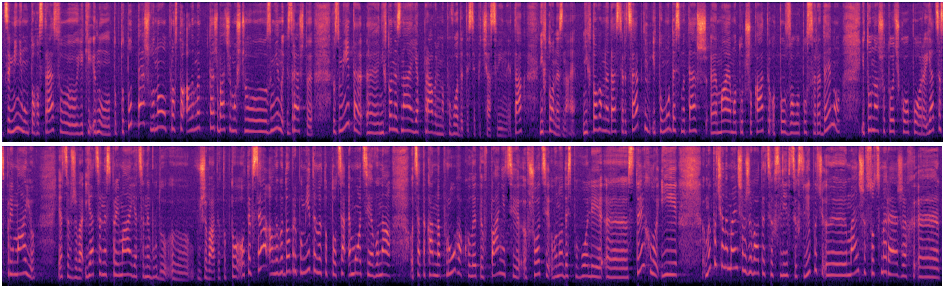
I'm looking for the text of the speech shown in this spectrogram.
це мінімум того стресу, який ну тобто тут теж воно просто, але ми теж бачимо, що зміну і зрештою розумієте, е, ніхто не знає, як правильно поводитися під час війни. Так ніхто не знає, ніхто вам не дасть рецептів, і тому десь ми теж е, маємо тут шукати оту золоту середину і ту нашу точку опори. Я це сприймаю, я це вживаю. Я це не сприймаю, я це не буду е, вживати. Тобто, от і все, але ви добре помітили. Тобто, ця емоція, вона оця така напруга, коли ти в паніці, в шоці, воно десь поволі е, стихло, і ми почали менше вживати цих слів, цих слів е, менше в соцмережах. Е,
